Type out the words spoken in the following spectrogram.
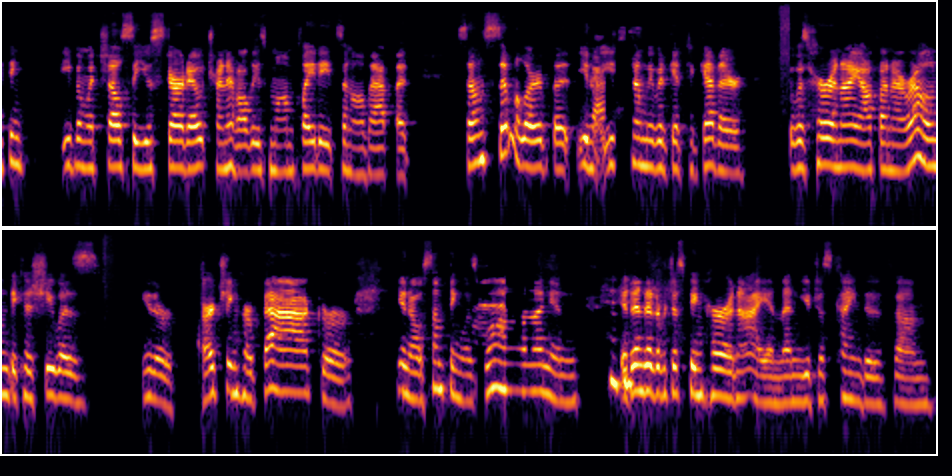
i think even with chelsea you start out trying to have all these mom play dates and all that but sounds similar but you know each time we would get together it was her and i off on our own because she was either arching her back or you know something was wrong and it ended up just being her and i and then you just kind of um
